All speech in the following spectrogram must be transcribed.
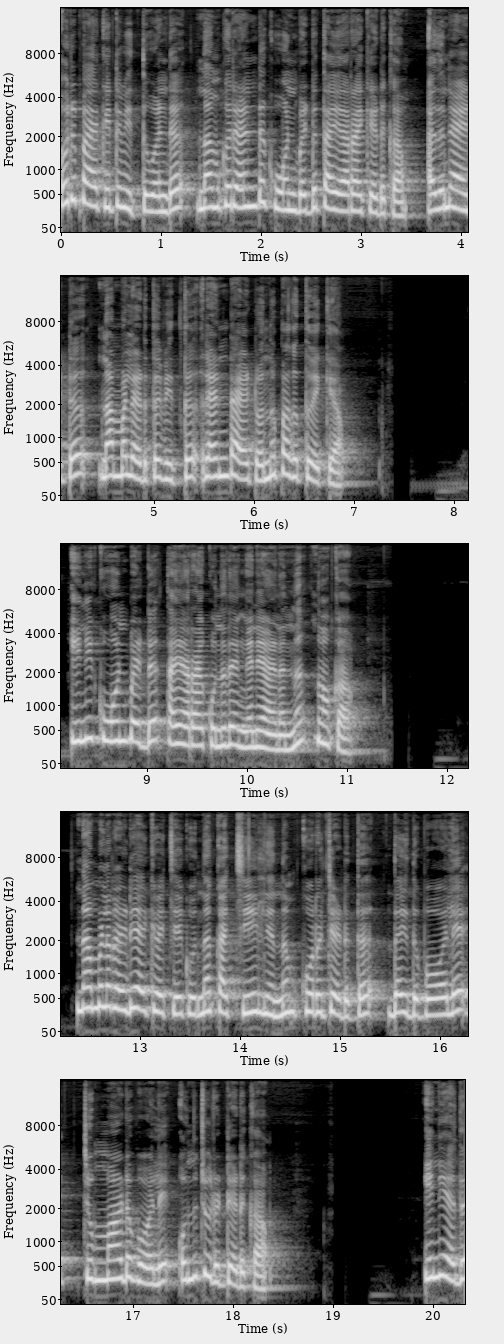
ഒരു പാക്കറ്റ് വിത്ത് കൊണ്ട് നമുക്ക് രണ്ട് കൂൺ ബെഡ് തയ്യാറാക്കിയെടുക്കാം അതിനായിട്ട് നമ്മളെടുത്ത വിത്ത് രണ്ടായിട്ടൊന്ന് പകുത്ത് വയ്ക്കാം ഇനി കൂൺ ബെഡ് തയ്യാറാക്കുന്നത് എങ്ങനെയാണെന്ന് നോക്കാം. നമ്മൾ റെഡിയാക്കി വെച്ചേക്കുന്ന കച്ചിയിൽ നിന്നും കുറച്ചെടുത്ത് ഇതുപോലെ ചുമ്മാട് പോലെ ഒന്ന് ചുരുട്ടിയെടുക്കാം. ഇനി അത്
